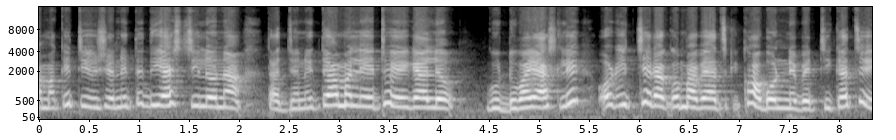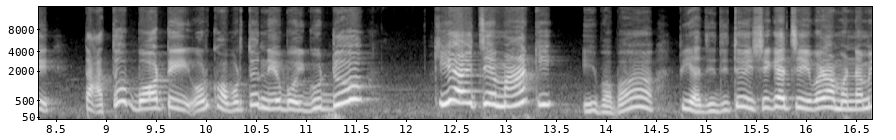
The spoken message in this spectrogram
আমাকে টিউশনেতে দিয়ে আসছিল না। তার জন্যই তো আমার লেট হয়ে গেল। গুড্ডু ভাই আসলে ওর ইচ্ছে রকমভাবে আজকে খবর নেবে, ঠিক আছে? তা তো বটেই, ওর খবর তো নেবই। গুড্ডু, কি হয়েছে মা? কি? এ বাবা, পিয়া দিদি তো এসে গেছে, এবার আমার নামে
